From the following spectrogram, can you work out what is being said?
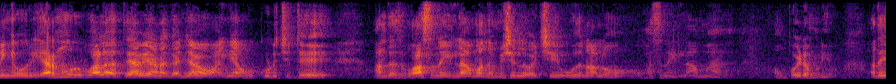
நீங்கள் ஒரு இரநூறுபாவில் தேவையான கஞ்சாவை வாங்கி அவங்க குடிச்சிட்டு அந்த வாசனை இல்லாமல் அந்த மிஷினில் வச்சு ஊதினாலும் வாசனை இல்லாமல் அவன் போயிட முடியும். அதே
